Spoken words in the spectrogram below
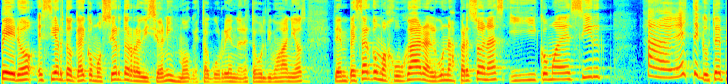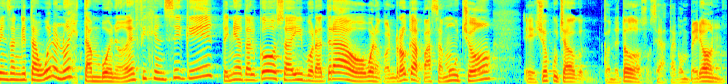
Pero es cierto que hay como cierto revisionismo que está ocurriendo en estos últimos años, de empezar como a juzgar a algunas personas y como a decir, ah, este que ustedes piensan que está bueno no es tan bueno, ¿eh? Fíjense que tenía tal cosa ahí por atrás, o bueno, con Roca pasa mucho. Eh, yo he escuchado con, con de todos, o sea, hasta con Perón,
